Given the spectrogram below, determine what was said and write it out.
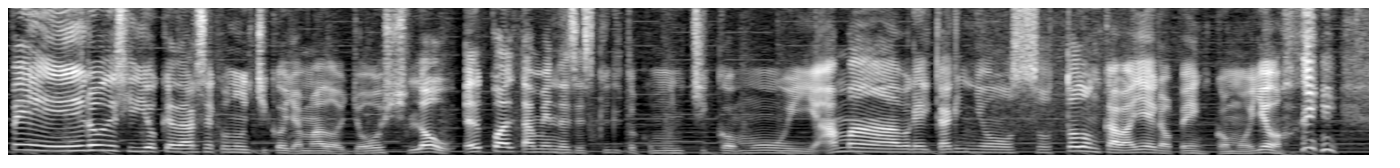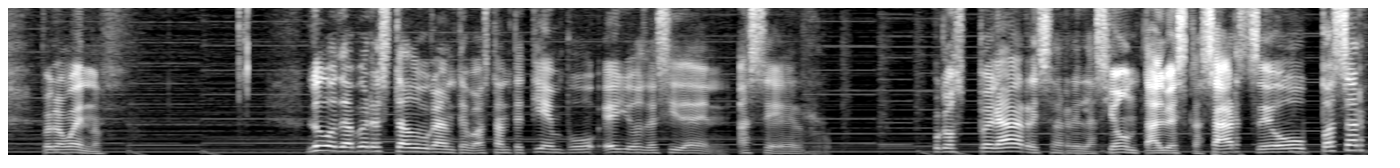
Pero decidió quedarse con un chico llamado Josh Lowe, el cual también es descrito como un chico muy amable, cariñoso, todo un caballero, como yo. Pero bueno, Luego de haber estado durante bastante tiempo, ellos deciden hacer prosperar esa relación, tal vez casarse o pasar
